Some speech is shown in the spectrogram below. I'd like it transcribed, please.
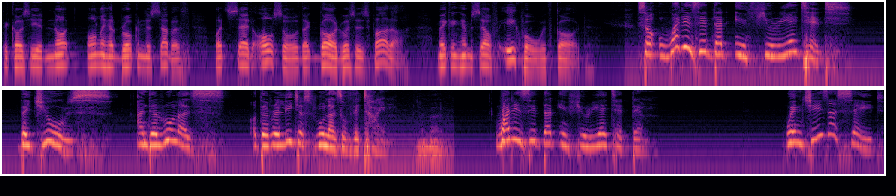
because he had not only had broken the Sabbath, but said also that God was his Father, making himself equal with God. So, what is it that infuriated the Jews and the rulers, or the religious rulers of the time? Amen. What is it that infuriated them? When Jesus said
